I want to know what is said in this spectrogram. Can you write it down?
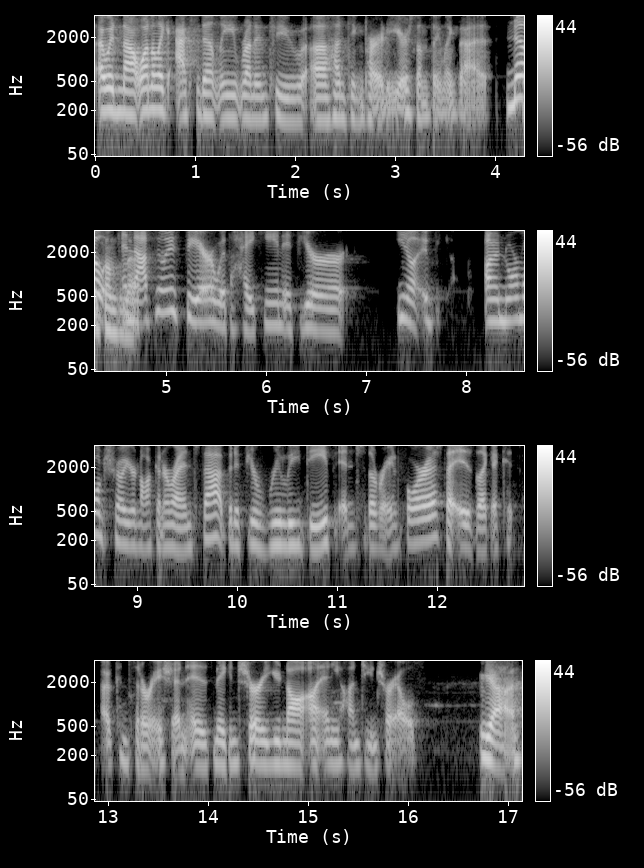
I would not want to like accidentally run into a hunting party or something like that. no, sounds and that's the only fear with hiking. If you're, you know, if on a normal trail you're not going to run into that, but if you're really deep into the rainforest, that is like a, a consideration. Is making sure you're not on any hunting trails. Yeah.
